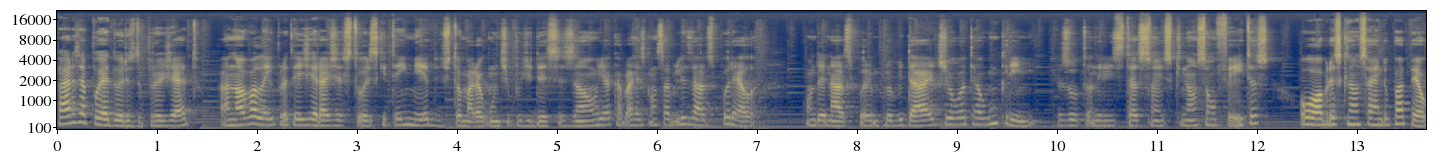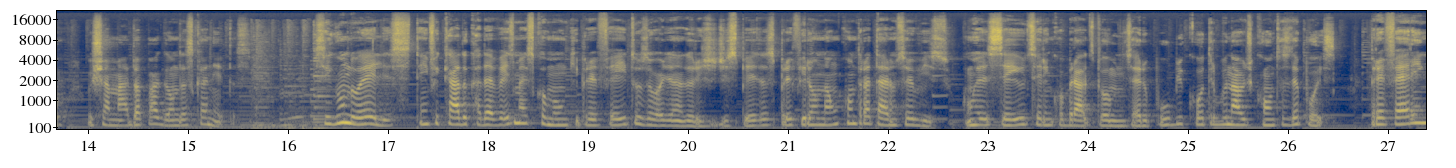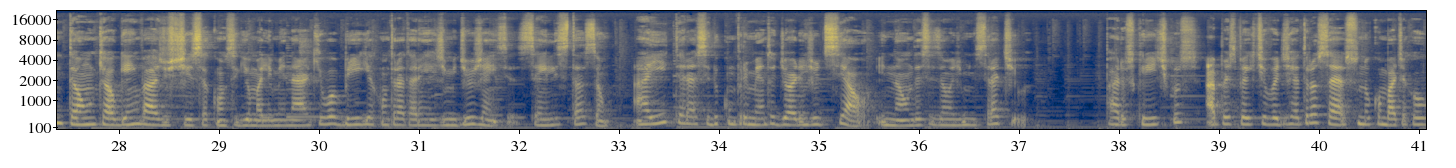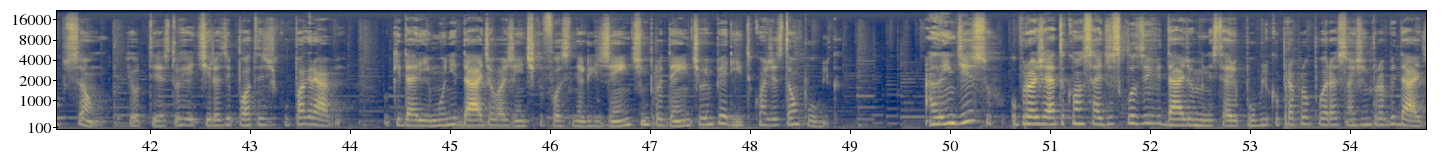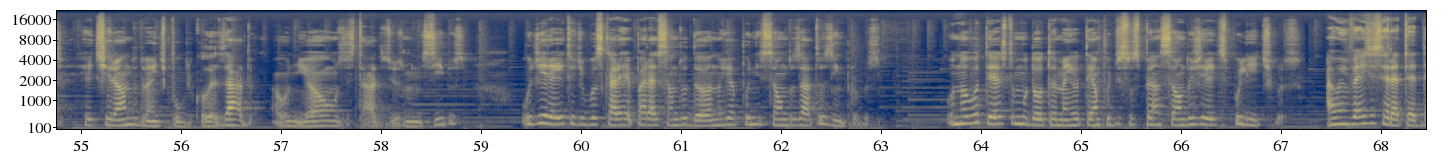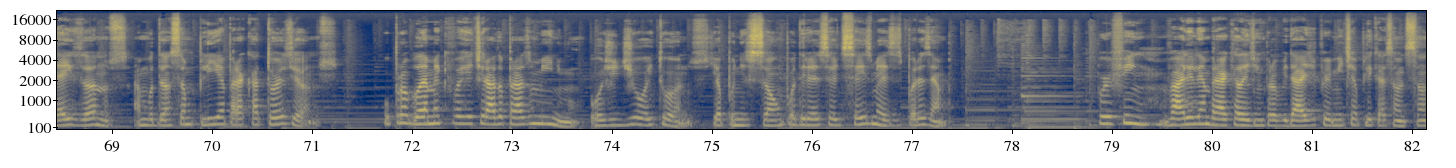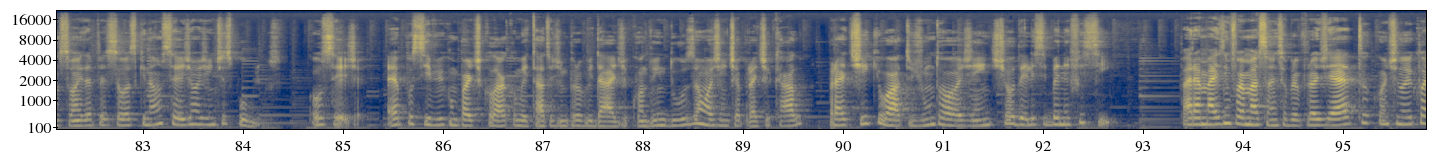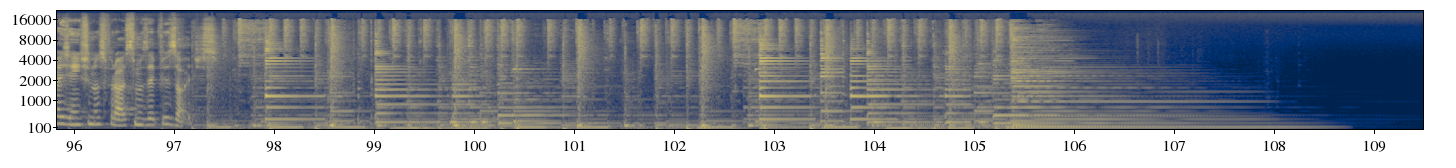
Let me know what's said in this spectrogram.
Para os apoiadores do projeto, a nova lei protegerá gestores que têm medo de tomar algum tipo de decisão e acabar responsabilizados por ela, condenados por improbidade ou até algum crime, resultando em licitações que não são feitas ou obras que não saem do papel, o chamado apagão das canetas. Segundo eles, tem ficado cada vez mais comum que prefeitos ou ordenadores de despesas prefiram não contratar um serviço, com receio de serem cobrados pelo Ministério Público ou Tribunal de Contas depois. Preferem então que alguém vá à justiça conseguir uma liminar que o obrigue a contratar em regime de urgência, sem licitação. Aí terá sido cumprimento de ordem judicial e não decisão administrativa. Para os críticos, há perspectiva de retrocesso no combate à corrupção, porque o texto retira as hipóteses de culpa grave, o que daria imunidade ao agente que fosse negligente, imprudente ou imperito com a gestão pública. Além disso, o projeto concede exclusividade ao Ministério Público para propor ações de improbidade, retirando do ente público lesado, a União, os estados e os municípios, o direito de buscar a reparação do dano e a punição dos atos ímprobos. O novo texto mudou também o tempo de suspensão dos direitos políticos, ao invés de ser até 10 anos, a mudança amplia para 14 anos. O problema é que foi retirado o prazo mínimo, hoje de 8 anos, e a punição poderia ser de 6 meses, por exemplo. Por fim, vale lembrar que a lei de improbidade permite a aplicação de sanções a pessoas que não sejam agentes públicos. Ou seja, é possível que um particular cometa ato de improbidade quando induzam o agente a praticá-lo, pratique o ato junto ao agente ou dele se beneficie. Para mais informações sobre o projeto, continue com a gente nos próximos episódios.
